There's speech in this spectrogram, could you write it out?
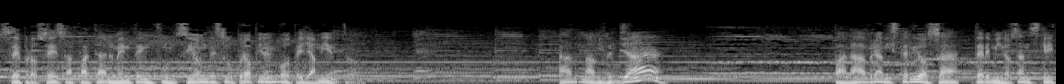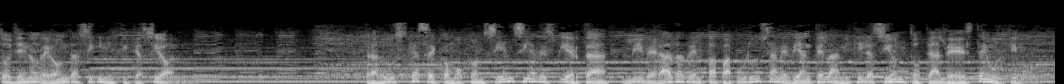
se procesa fatalmente en función de su propio embotellamiento. Vidya. Palabra misteriosa, término sánscrito lleno de honda significación. Tradúzcase como conciencia despierta, liberada del Papapurusa mediante la aniquilación total de este último.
